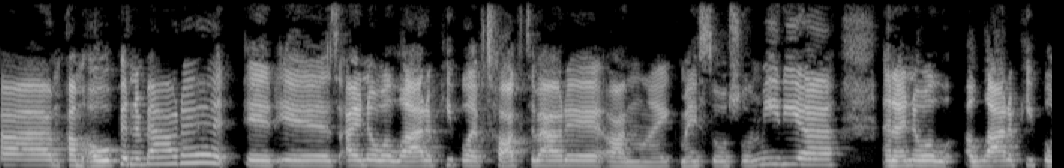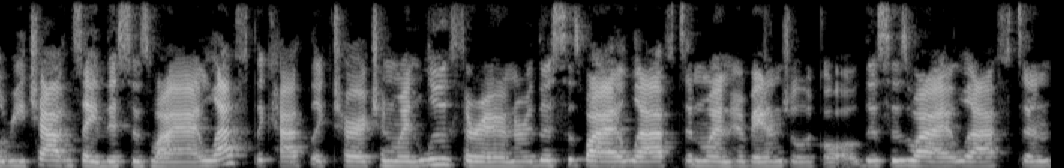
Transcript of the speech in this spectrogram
um, I'm open about it. It is, I know a lot of people have talked about it on like my social media. And I know a, a lot of people reach out and say, this is why I left the Catholic Church and went Lutheran, or this is why I left and went evangelical. This is why I left. And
